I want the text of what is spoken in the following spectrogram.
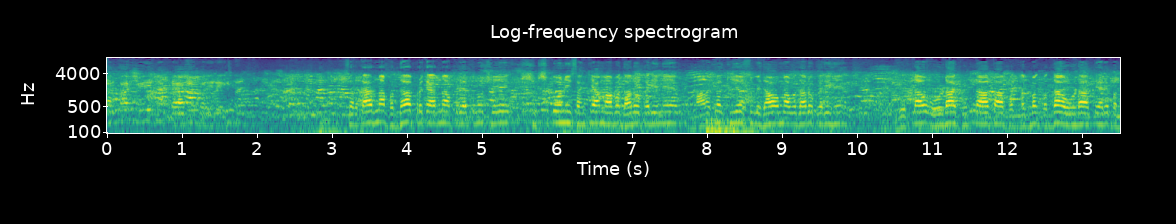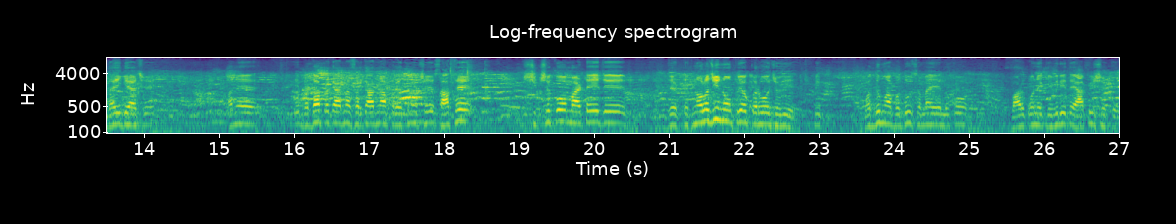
સરકાર કેવી રીતના પ્રયાસો કરી રહી છે? સરકારના બધા પ્રકારના પ્રયત્નો છે. શિક્ષકોની સંખ્યામાં વધારો કરીને, માળખાકીય સુવિધાઓમાં વધારો કરીને, જેટલા ઓરડા ખૂટતા હતા લગભગ બધા ઓરડા અત્યારે બંધાઈ ગયા છે. અને એ બધા પ્રકારના સરકારના પ્રયત્નો છે. સાથે શિક્ષકો માટે જે જે ટેકનોલોજીનો ઉપયોગ કરવો જોઈએ, કે વધુમાં વધુ સમય એ લોકો બાળકોને કેવી રીતે આપી શકે,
